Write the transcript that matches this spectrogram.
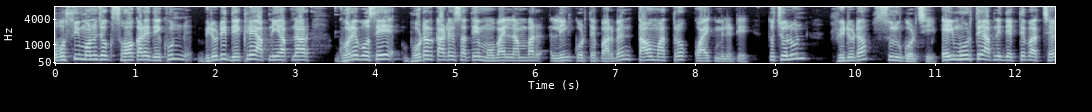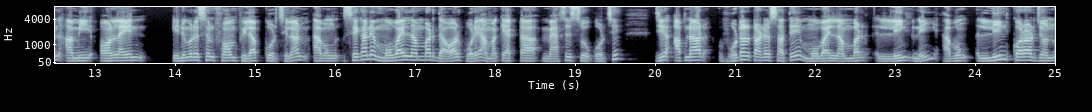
অবশ্যই মনোযোগ সহকারে দেখুন। ভিডিওটি দেখলে আপনি আপনার ঘরে বসে ভোটার কার্ডের সাথে মোবাইল নাম্বার লিংক করতে পারবেন, তাও মাত্র কয়েক মিনিটে। তো চলুন ভিডিওটা শুরু করছি। এই মুহূর্তে আপনি দেখতে পাচ্ছেন, আমি online enumeration form fill up করছিলাম এবং সেখানে মোবাইল নাম্বার দেওয়ার পরে আমাকে একটা মেসেজ শো করছে। যে আপনার ভোটার কার্ডের সাথে মোবাইল নাম্বার লিঙ্ক নেই এবং লিঙ্ক করার জন্য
